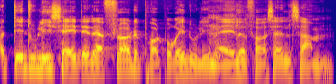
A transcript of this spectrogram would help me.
og det, du lige sagde, det der flotte potpourri, du lige malede for os alle sammen,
